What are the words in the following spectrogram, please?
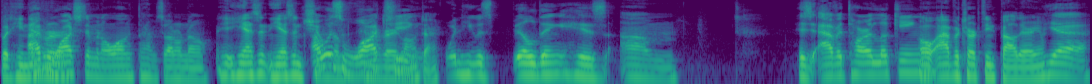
but he I never. haven't watched him in a long time, so I don't know. He, he hasn't. He hasn't shown I was them in a very long watching time. when he was building his um his avatar looking. Oh, Avatar themed paludarium yeah,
